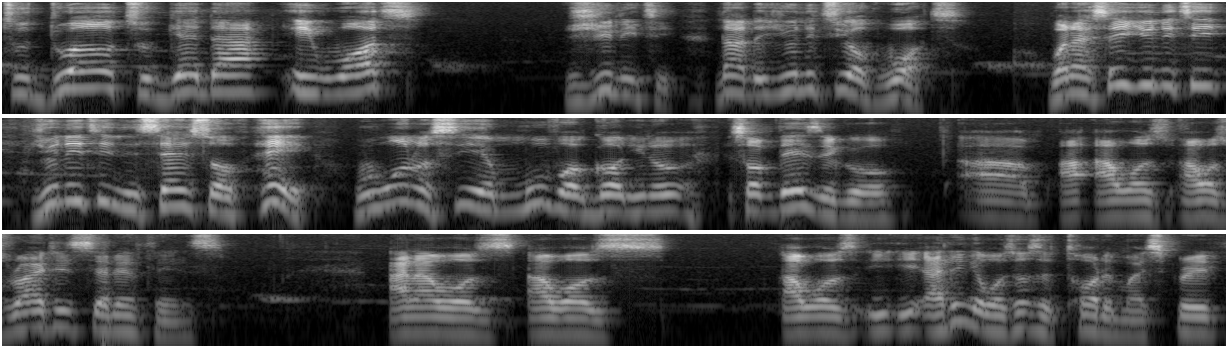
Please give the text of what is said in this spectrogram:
to dwell together in what? Unity. Now, the unity of what? When I say unity, unity in the sense of, hey, we want to see a move of God. You know, some days ago, um, I, I was I was writing certain things, and I was I was I was I think it was just a thought in my spirit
